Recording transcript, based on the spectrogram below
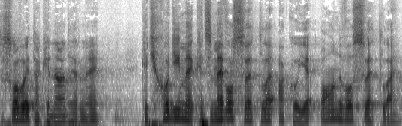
To slovo je také nádherné. Keď chodíme, keď sme vo svetle, ako je On vo svetle,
